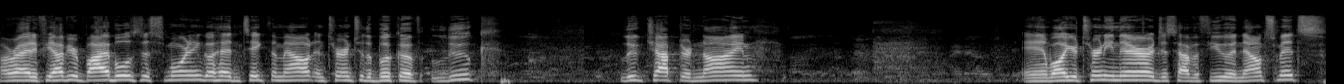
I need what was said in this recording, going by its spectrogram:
All right, if you have your Bibles this morning, go ahead and take them out and turn to the book of Luke. Luke chapter 9. And while you're turning there, I just have a few announcements.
